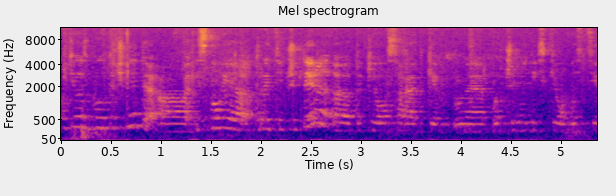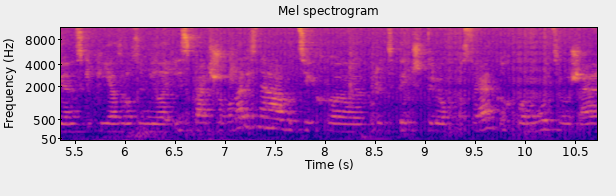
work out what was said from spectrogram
Хотілося б уточнити, а, існує 34 е, такі осередки м, по Чернігівській області, наскільки я зрозуміла, і з 1 вересня в цих е, 34 осередках планується вже е,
